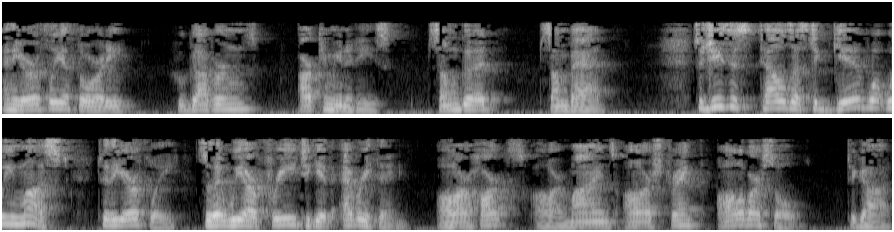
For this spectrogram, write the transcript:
and the earthly authority who governs our communities, some good, some bad. So Jesus tells us to give what we must to the earthly so that we are free to give everything, all our hearts, all our minds, all our strength, all of our soul to God.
